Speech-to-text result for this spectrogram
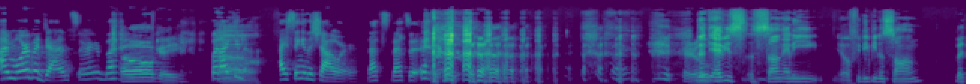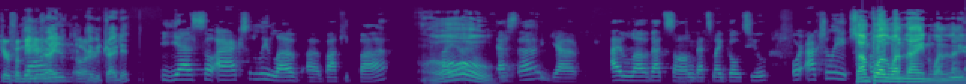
I'm more of a dancer, but oh, okay. but I can Oh. I sing in the shower. That's that's it. Did- have you sung any you know, Filipino song? that you're familiar Yeah. Tried- with, or have you tried it? yes, so I actually love uh, Bakit Ba Oh, by uh, Tessa. Yeah. I love that song. That's my go-to. Or actually, sample one line, one line.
